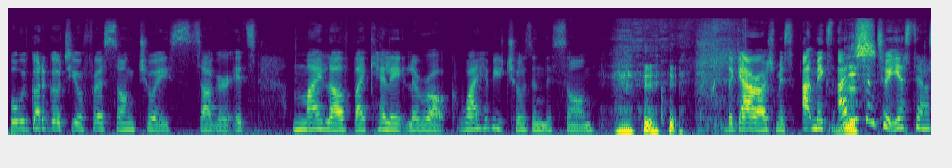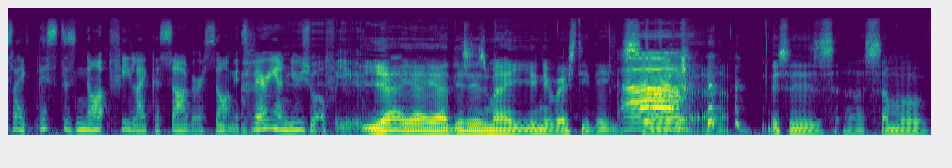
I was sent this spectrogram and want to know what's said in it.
But we've got to go to your first song choice, Sagar. It's "My Love" by Kele Le Roc. Why have you chosen this song? the Garage Mix. Uh, mix. I This- listened to it yesterday. I was like, this does not feel like a Sagar song. It's very unusual for you. Yeah, yeah, yeah. This is my university days. Ah. So uh, this is uh, some of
